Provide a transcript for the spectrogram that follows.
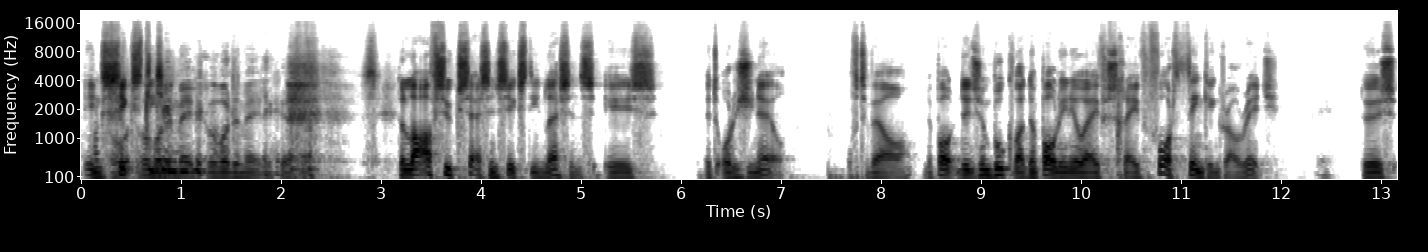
In 16... We worden melig, we worden melig. De law of success in 16 lessons is het origineel. Oftewel, dit is een boek wat Napoleon Hill heeft geschreven voor Think and Grow Rich. Dus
